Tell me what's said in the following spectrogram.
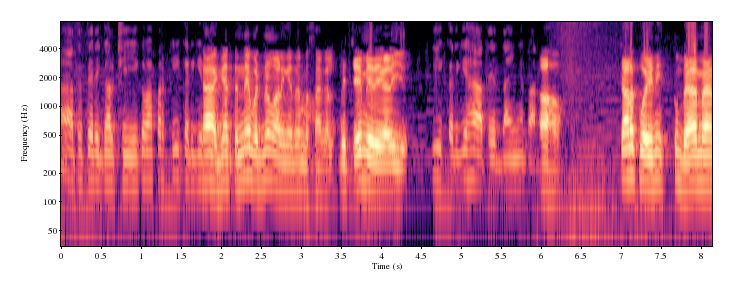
ਆ ਤੇ ਤੇਰੀ ਗੱਲ ਠੀਕ ਵਾ ਪਰ ਕੀ ਕਰੀਏ? ਹੈਗੀਆਂ ਤਿੰਨੇ ਵੱਢਣ ਵਾਲੀਆਂ ਤੇ ਮਸਾਂ ਗੱਲ ਵਿੱਚੇ ਮੇਰੇ ਵਾਲੀ ਓ। ਕੀ ਕਰੀਏ ਹੈ ਤੇ ਇਦਾਂ ਹੀ ਆ ਗੱਲ। ਆਹੋ। ਚੱਲ ਕੋਈ ਨਹੀਂ ਤੂੰ ਬਹਿ ਮੈਂ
